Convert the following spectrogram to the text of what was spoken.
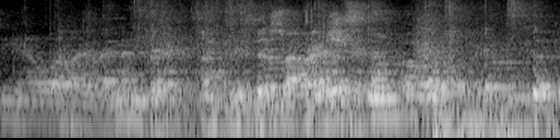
see how well I remember it. Is this pressure? Oh,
